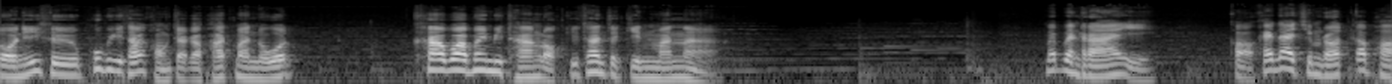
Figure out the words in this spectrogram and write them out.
ตัวนี้คือผู้พิทักษ์ของจักรพรรดิมนุษย์ข้าว่าไม่มีทางหรอกที่ท่านจะกินมันน่ะ ไม่เป็นไร ขอแค่ได้ชิมรสก็พอ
